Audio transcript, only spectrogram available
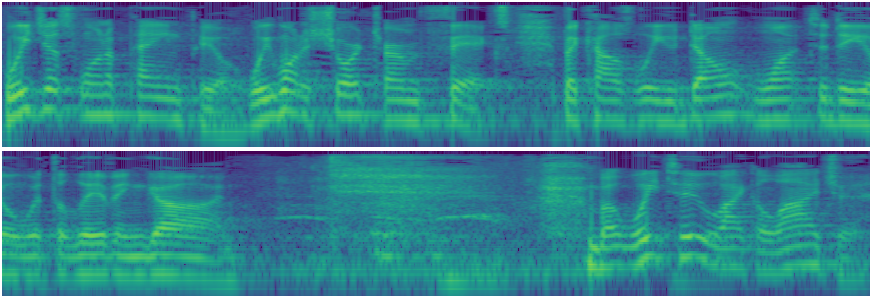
We just want a pain pill. We want a short term fix because we don't want to deal with the living God. But we too, like Elijah,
